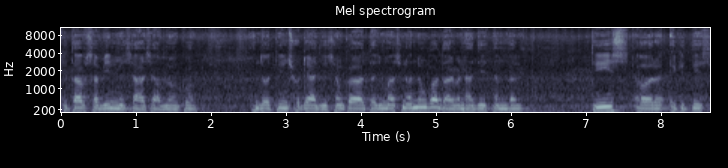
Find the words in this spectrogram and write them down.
کتاب سبین میں سے آج آپ لوگوں کو دو تین چھوٹے حدیثوں کا ترجمہ سنا دوں گا دارون حدیث نمبر تیس اور اکتیس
